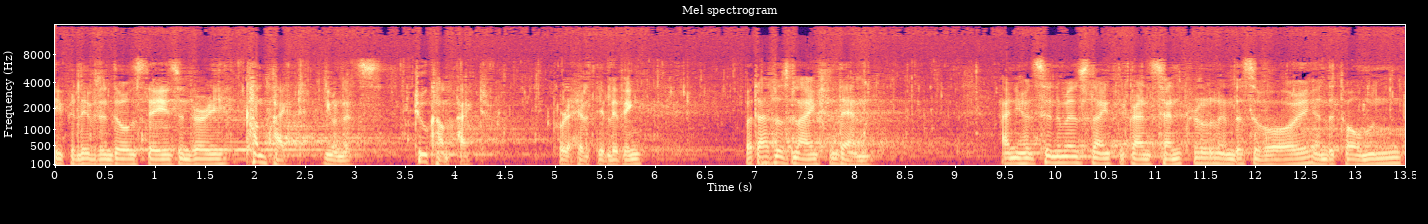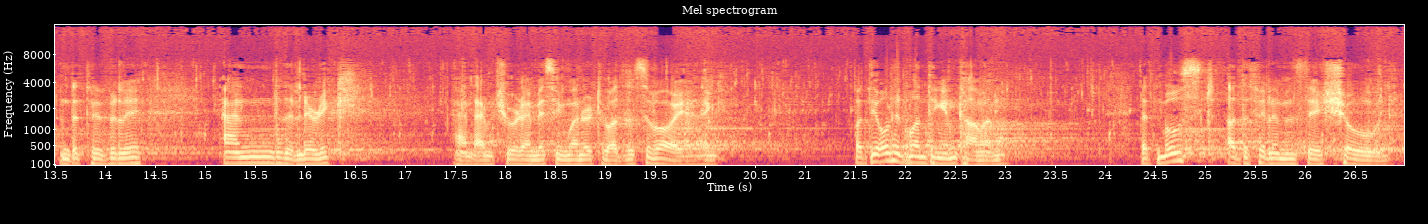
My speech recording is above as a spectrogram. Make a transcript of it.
People lived in those days in very compact units, too compact for a healthy living, but that was life then. And you had cinemas like the Grand Central and the Savoy and the Thomond and the Tivoli and the Lyric, and I'm sure I'm missing one or two others, Savoy, I think. But they all had one thing in common, that most of the films they showed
